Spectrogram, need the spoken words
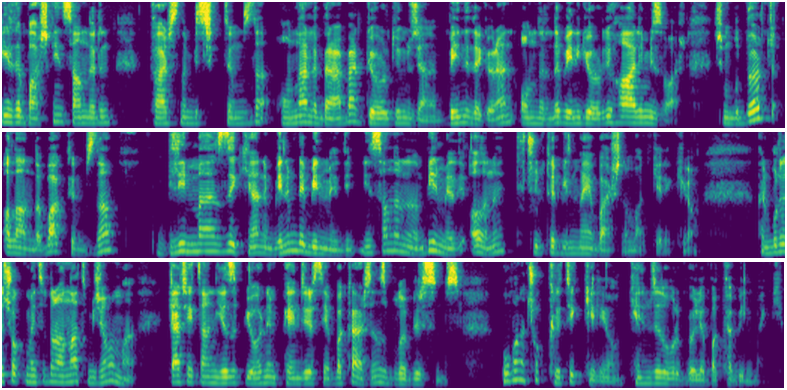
Bir de başka insanların karşısına biz çıktığımızda onlarla beraber gördüğümüz yani beni de gören onların da beni gördüğü halimiz var. Şimdi bu dört alanda baktığımızda bilinmezlik yani benim de bilmediğim insanların bilmediği alanı küçültebilmeye başlamak gerekiyor. Hani burada çok metodunu anlatmayacağım ama gerçekten yazıp Yohan'ın penceresine bakarsanız bulabilirsiniz. Bu bana çok kritik geliyor. Kendimize doğru böyle bakabilmek.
